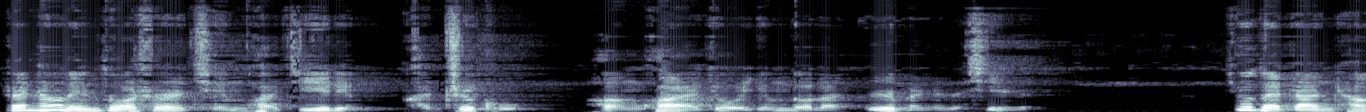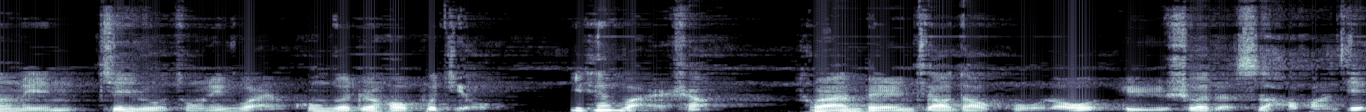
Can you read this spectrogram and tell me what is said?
詹长林做事勤快机灵，很吃苦，很快就赢得了日本人的信任。就在詹长林进入总领馆工作之后不久，一天晚上，突然被人叫到鼓楼旅社的四号房间。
